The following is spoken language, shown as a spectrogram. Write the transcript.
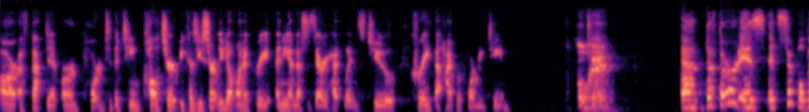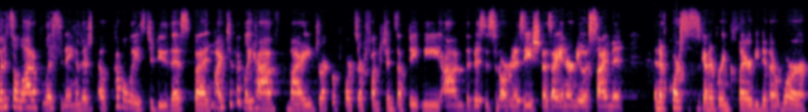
are effective or important to the team culture because you certainly don't want to create any unnecessary headwinds to create that high performing team. Okay. And the third is it's simple, but it's a lot of listening. And there's a couple ways to do this. But I typically have my direct reports or functions update me on the business and organization as I enter a new assignment. And of course, this is going to bring clarity to their work,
